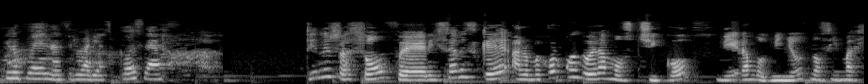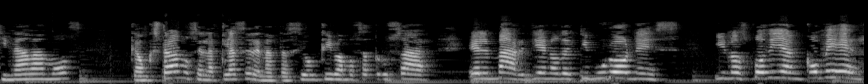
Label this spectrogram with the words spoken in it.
no pueden hacer varias cosas. Tienes razón, Fer. ¿Y sabes qué? A lo mejor cuando éramos chicos, ni éramos niños, nos imaginábamos que aunque estábamos en la clase de natación, que íbamos a cruzar el mar lleno de tiburones y nos podían comer.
